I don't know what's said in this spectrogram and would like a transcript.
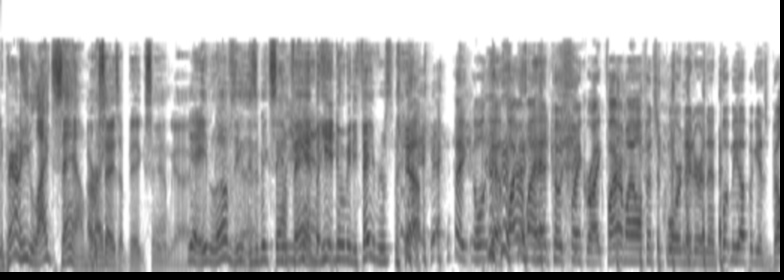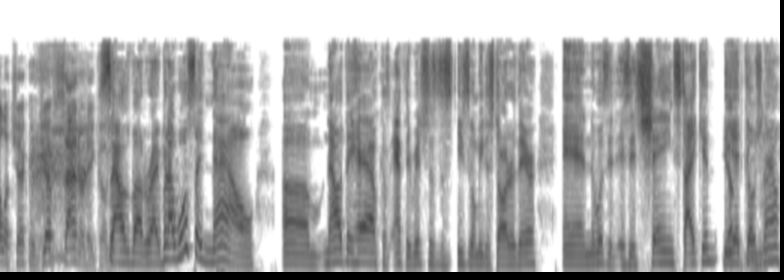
Apparently, he liked Sam. I would Like, say he's a big Sam guy. yeah, he loves. He's, he's a big Sam Well, fan, can't- but he didn't do him any favors. Yeah. hey, well, yeah, fire my head coach Frank Reich, fire my offensive coordinator, and then put me up against Belichick with Jeff Saturday coaching. Sounds about right. But I will say now, um, now that they have because Anthony Richards is, he's going to be the starter there, and was it is it Shane Steichen the Yep. head coach Mhm. now?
